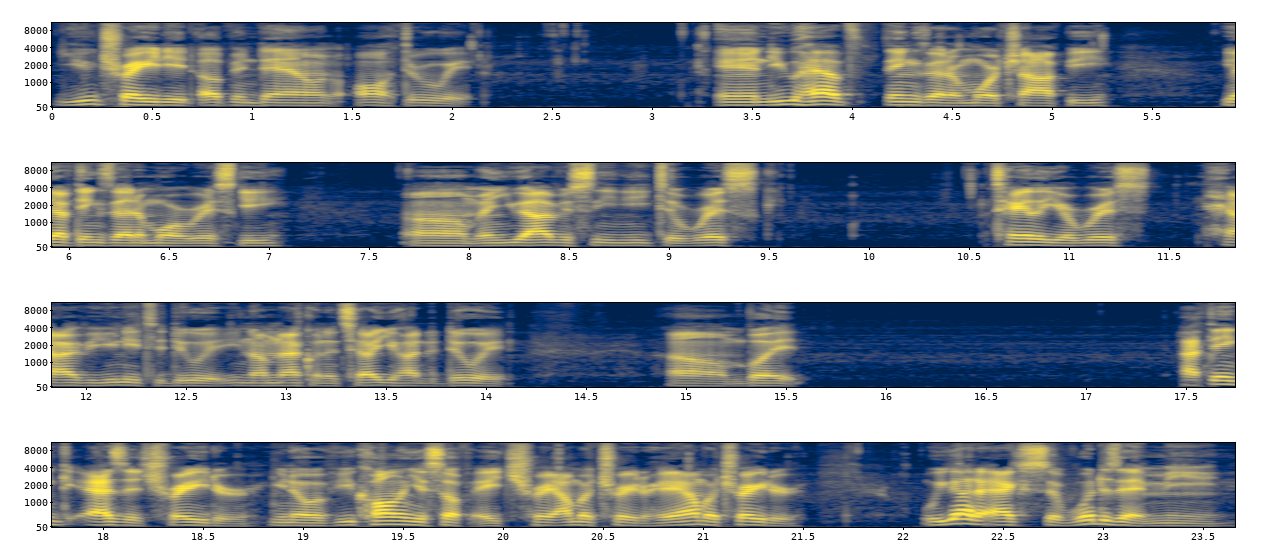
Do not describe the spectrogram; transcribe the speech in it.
You traded up and down all through it. And you have things that are more choppy you have things that are more risky, um, and you obviously need to risk tailor your risk however you need to do it. You know, I'm not going to tell you how to do it, um, but I think as a trader, you know, if you're calling yourself a trader, I'm a trader. Hey, I'm a trader. We got to ask yourself, what does that mean?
